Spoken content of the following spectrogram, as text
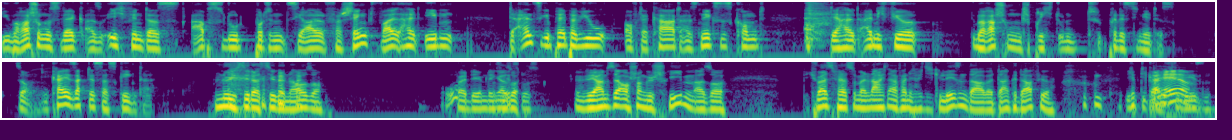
die Überraschung ist weg. Also ich finde das absolut Potenzial verschenkt, weil halt eben der einzige Pay-per-View auf der Card als nächstes kommt, der halt eigentlich für Überraschungen spricht und prädestiniert ist. So, und Kai sagt jetzt das Gegenteil. Nö, ich sehe das hier genauso. Oh, Bei dem Ding, also-? Wir haben es ja auch schon geschrieben, also ich weiß, vielleicht hast du meine Nachricht einfach nicht richtig gelesen, David. Danke dafür. Ich habe die gar nicht gelesen.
